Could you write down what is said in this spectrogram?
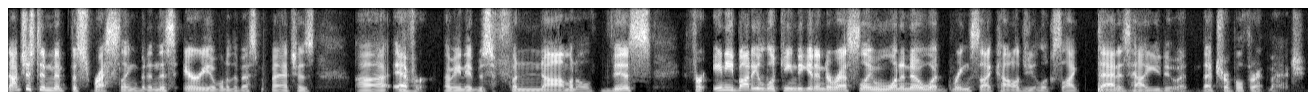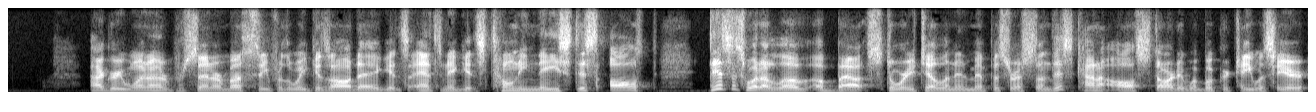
not just in Memphis wrestling, but in this area, one of the best matches uh, ever. I mean, it was phenomenal. This, for anybody looking to get into wrestling, want to know what ring psychology looks like, that is how you do it. That triple threat match. I agree 100%. Our must see for the week is all day against Anthony, against Tony Nese. This all. This is what I love about storytelling in Memphis wrestling. This kind of all started when Booker T was here.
